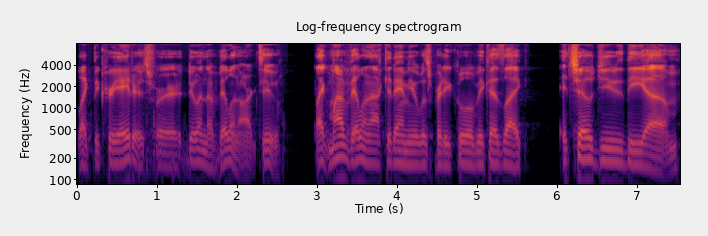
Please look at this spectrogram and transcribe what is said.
like the creators for doing the villain arc too. Like my villain academia was pretty cool because like it showed you the um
